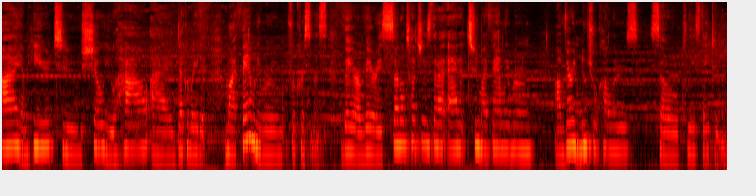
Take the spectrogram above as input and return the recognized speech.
I am here to show you how I decorated my family room for Christmas. They are very subtle touches that I added to my family room, um, very neutral colors, so please stay tuned.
